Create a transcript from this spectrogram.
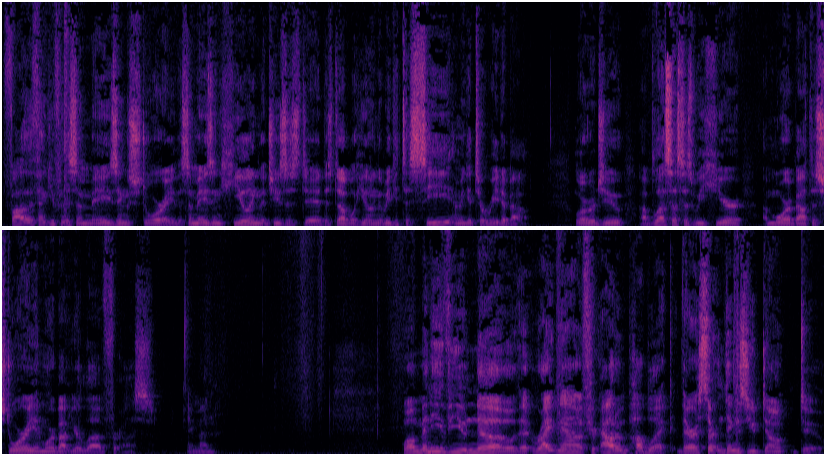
Father, thank you for this amazing story, this amazing healing that Jesus did, this double healing that we get to see and we get to read about. Lord, would you uh, bless us as we hear more about the story and more about your love for us? Amen. Well, many of you know that right now, if you're out in public, there are certain things you don't do.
